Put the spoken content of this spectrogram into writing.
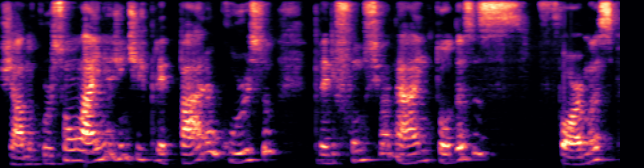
Já no curso online, a gente prepara o curso para ele funcionar em todas as formas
